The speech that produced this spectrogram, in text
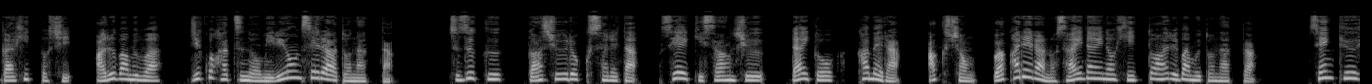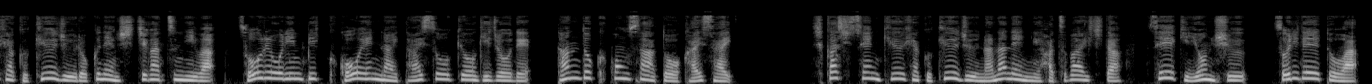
がヒットし、アルバムは自己初のミリオンセラーとなった。続くが収録された世紀3週、ライト、カメラ、アクションは彼らの最大のヒットアルバムとなった。1996年7月にはソウルオリンピック公園内体操競技場で単独コンサートを開催。しかし1997年に発売した世紀4週ソリデートは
